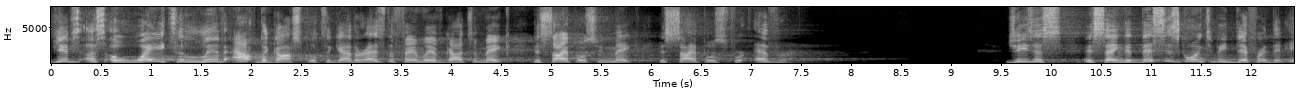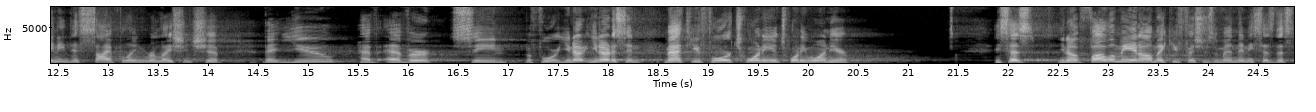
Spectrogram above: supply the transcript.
gives us a way to live out the gospel together as the family of God, to make disciples who make disciples forever. Jesus is saying that this is going to be different than any discipling relationship that you have ever seen before. You know, you notice in Matthew 4 20 and 21 here, he says, You know, follow me and I'll make you fishers of men. Then he says this,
